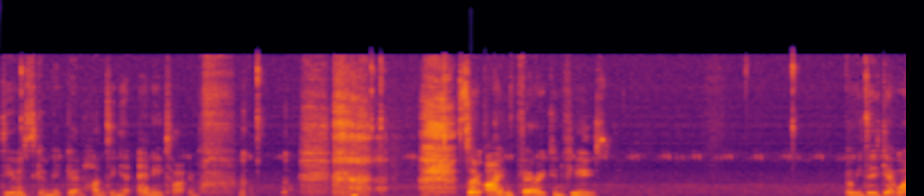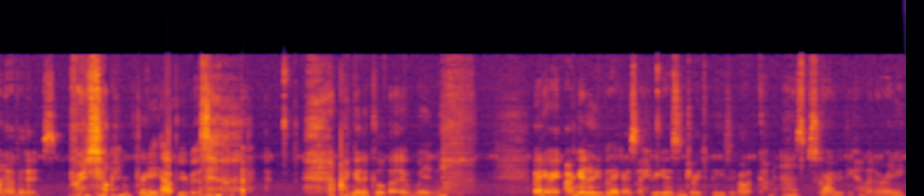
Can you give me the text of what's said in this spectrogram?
demons can begin hunting at any time. so I'm very confused. But we did get one evidence, which I'm pretty happy with. I'm gonna call that a win. But anyway, I'm going to leave it there, guys. I hope you guys enjoyed. Please leave a like, comment, and subscribe if you haven't already.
